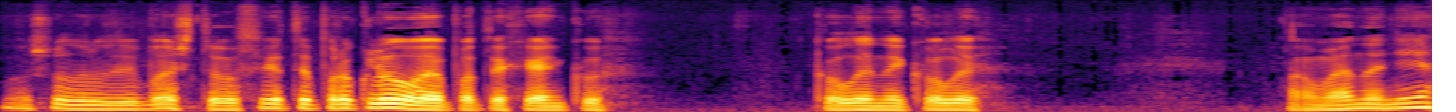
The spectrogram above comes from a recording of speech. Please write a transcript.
Ну що, друзі, бачите, освіти прокльовує потихеньку, коли-неколи. А в мене ні.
